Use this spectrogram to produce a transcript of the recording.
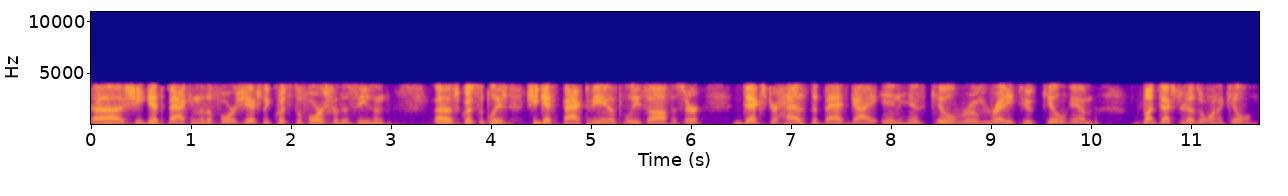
uh, she gets back into the force. She actually quits the force for the season. Uh, quits the police. She gets back to being a police officer. Dexter has the bad guy in his kill room, ready to kill him, but Dexter doesn't want to kill him.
